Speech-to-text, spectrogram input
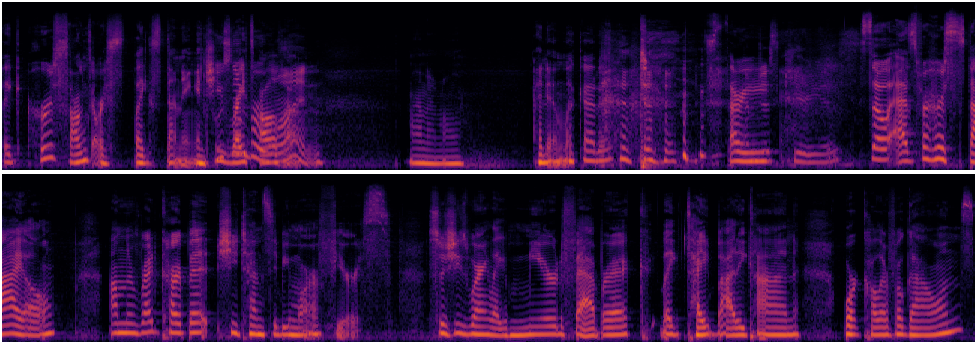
Like her songs are like stunning, and she Who's writes number all of them. I don't know. I didn't look at it. Sorry. I'm just curious. So, as for her style, on the red carpet, she tends to be more fierce. So, she's wearing like mirrored fabric, like tight bodycon or colorful gowns.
